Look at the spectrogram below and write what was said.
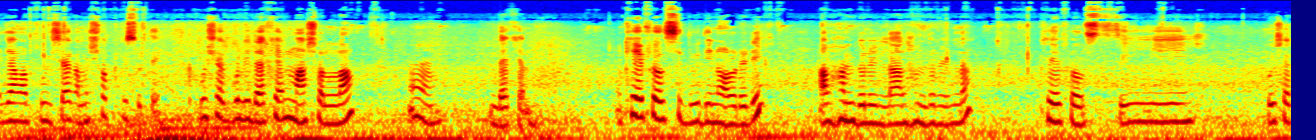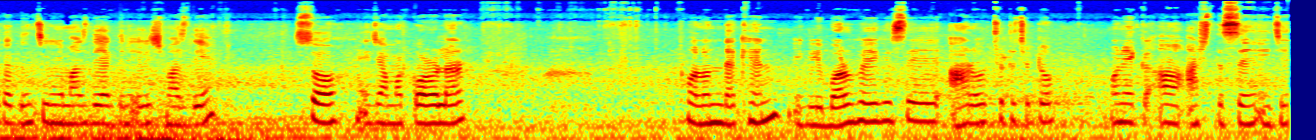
এই যে আমার পুঁই শাক আমি সব কিছুতে পুঁই শাকগুলি দেখেন মাসাল্লাহ হ্যাঁ দেখেন। খেয়ে ফেলছি দুই দিন অলরেডি আলহামদুলিল্লাহ আলহামদুলিল্লাহ। খেয়ে ফেলছি। পুঁই শাক একদিন, চিংড়ি মাছ দিয়ে, একদিন ইলিশ মাছ দিয়ে। সো এই যে আমার করলার ফলন দেখেন, এগুলি বড় হয়ে গেছে আরও ছোট ছোট অনেক আসতেছে, এই যে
